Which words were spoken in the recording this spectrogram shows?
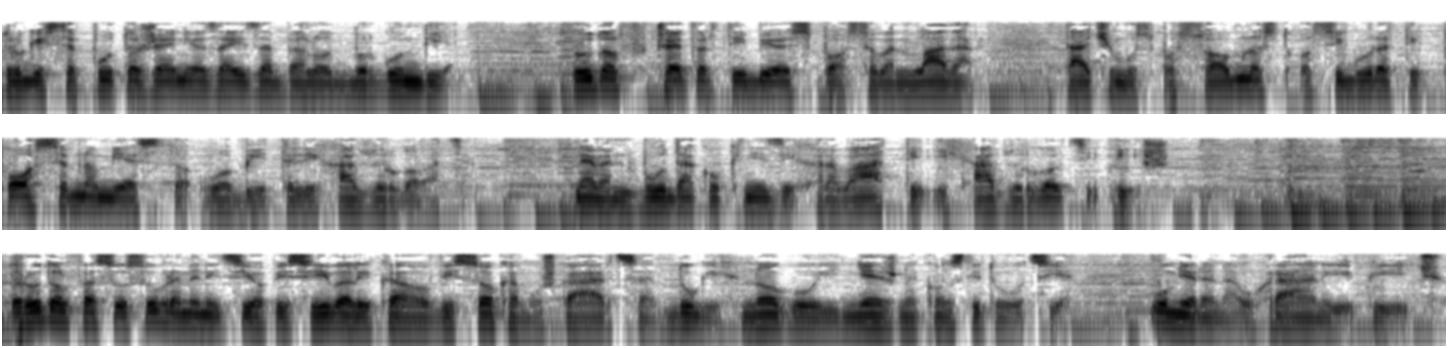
Drugi se put oženio za Izabelu od Burgundije. Rudolf IV. bio je sposoban vladar. Ta će mu sposobnost osigurati posebno mjesto u obitelji Habsburgovaca. Neven Budak u knjizi Hrvati i Habsburgovci piše. Rudolfa su suvremenici opisivali kao visoka muškarca, dugih nogu i nježne konstitucije, umjerena u hrani i piću.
